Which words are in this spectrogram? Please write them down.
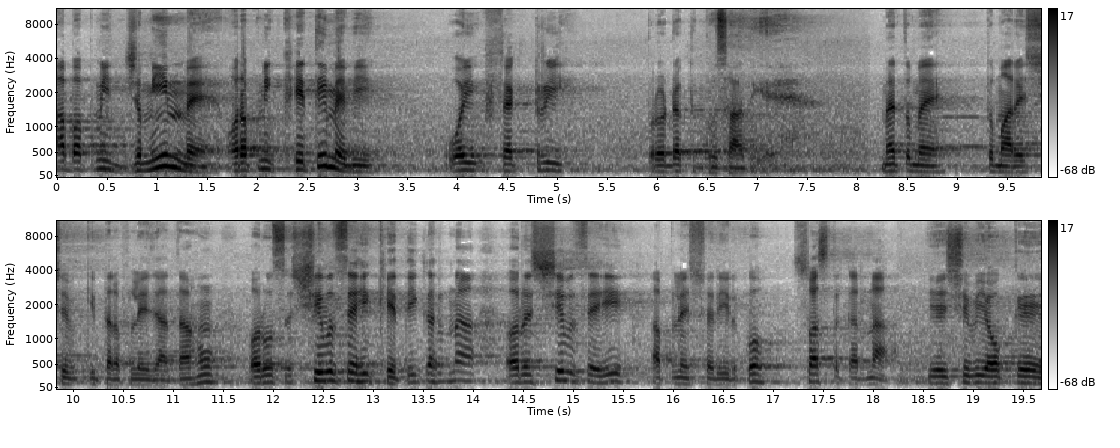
अब अपनी ज़मीन में और अपनी खेती में भी वही फैक्ट्री प्रोडक्ट घुसा दिए मैं तुम्हें, तुम्हारे शिव की तरफ़ ले जाता हूँ और उस शिव से ही खेती करना और उस शिव से ही अपने शरीर को स्वस्थ करना। ये शिव योग के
